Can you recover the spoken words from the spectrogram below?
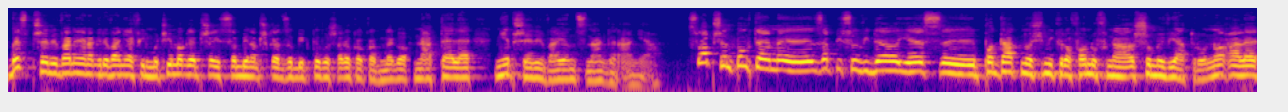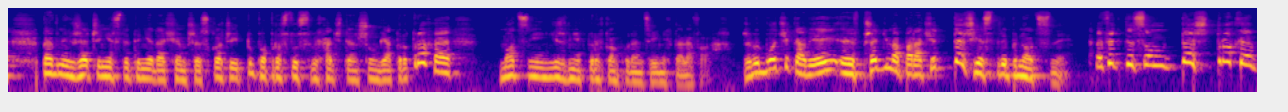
bez przerywania nagrywania filmu, czyli mogę przejść sobie na przykład z obiektywu szerokokątnego na tele, nie przerywając nagrania. Słabszym punktem y, zapisu wideo jest y, podatność mikrofonów na szumy wiatru, no ale pewnych rzeczy niestety nie da się przeskoczyć. Tu po prostu słychać ten szum wiatru trochę mocniej niż w niektórych konkurencyjnych telefonach. Żeby było ciekawiej, y, w przednim aparacie też jest tryb nocny. Efekty są też trochę,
